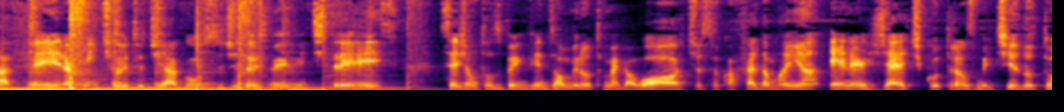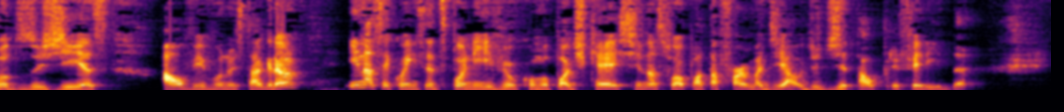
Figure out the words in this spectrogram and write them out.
segunda-feira, 28 de agosto de 2023. Sejam todos bem-vindos ao Minuto Megawatt, o seu café da manhã energético transmitido todos os dias ao vivo no Instagram e na sequência disponível como podcast na sua plataforma de áudio digital preferida.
